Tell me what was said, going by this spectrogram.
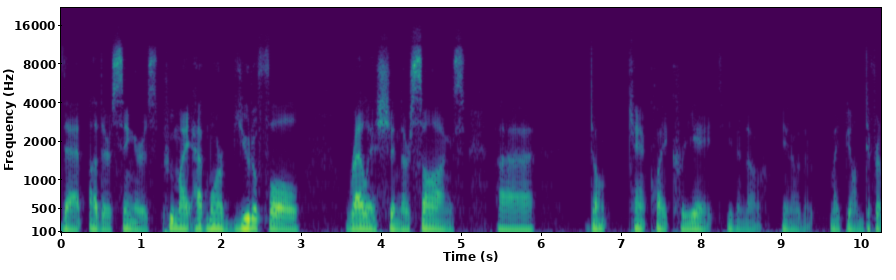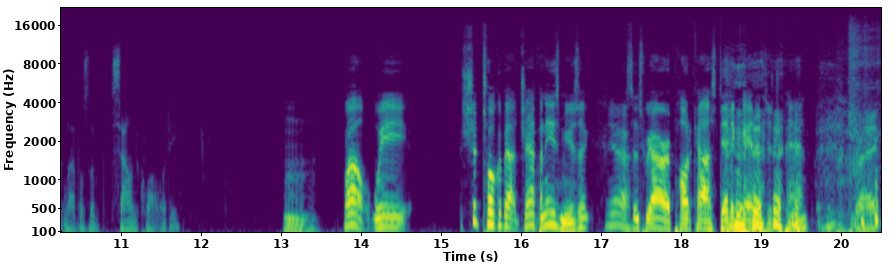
that other singers who might have more beautiful relish in their songs uh, don't can't quite create, even though you know they might be on different levels of sound quality. Mm. Well, we should talk about Japanese music Yeah, since we are a podcast dedicated to Japan. right.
